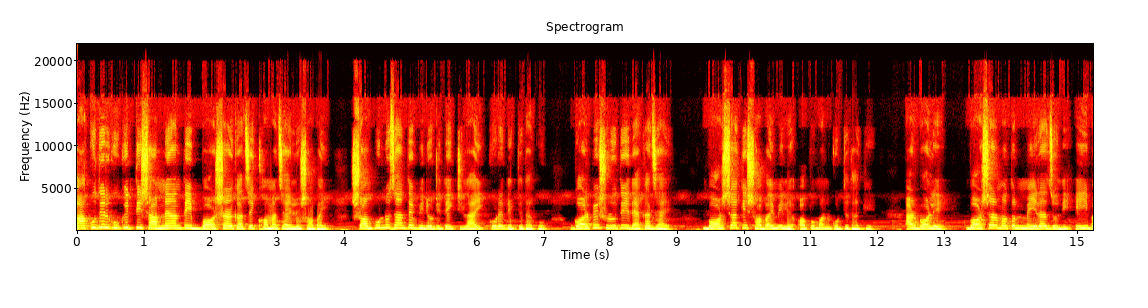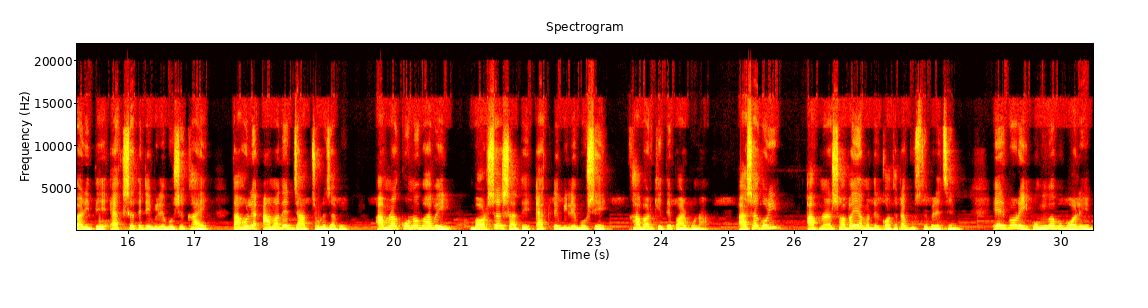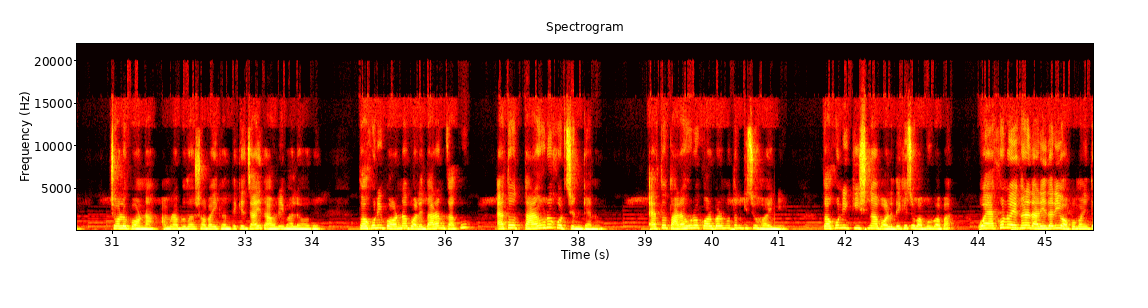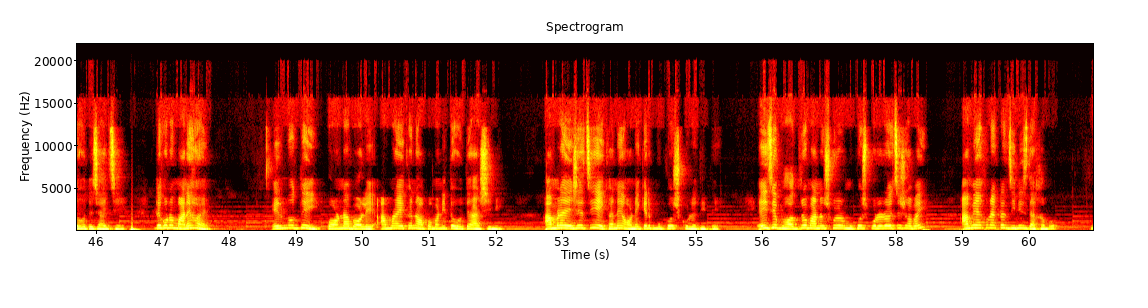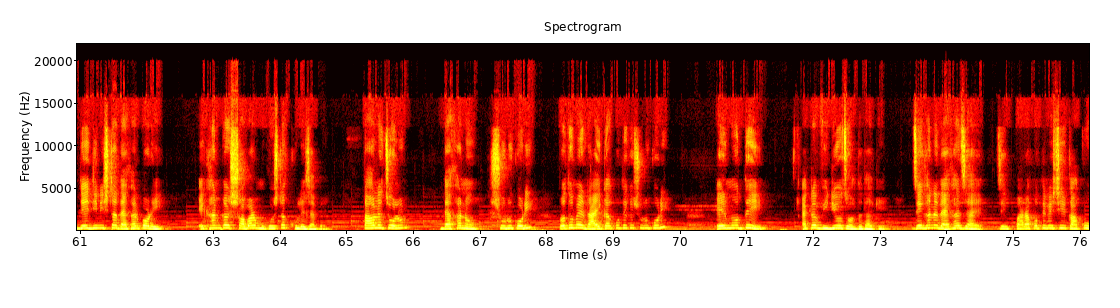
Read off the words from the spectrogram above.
কাকুদের কুকীর্তি সামনে আনতেই বর্ষার কাছে ক্ষমা চাইল সবাই। সম্পূর্ণ জানতে ভিডিওটিতে একটি লাইক করে দেখতে থাকো। গল্পের শুরুতেই দেখা যায়, বর্ষাকে সবাই মিলে অপমান করতে থাকে। আর বলে, বর্ষার মতন মেয়েরা যদি এই বাড়িতে একসাথে টেবিলে বসে খায়, তাহলে আমাদের জাত চলে যাবে। আমরা কোনোভাবেই বর্ষার সাথে এক টেবিলে বসে খাবার খেতে পারব না। আশা করি আপনারা সবাই আমাদের কথাটা বুঝতে পেরেছেন। এরপরেই অমিবাবু বলে, চলো পর্ণা, আমরা বোধহয় সবাই এখান থেকে যাই, তাহলেই ভালো হবে। তখনই পর্ণা বলে, দাঁড়ান কাকু, এত তাড়াহুড়ো করছেন কেন? এত তাড়াহুড়ো করবার মতন কিছু হয়নি। তখনই কৃষ্ণা বলে, দেখেছ বাবুর বাবা? ও এখনও এখানে দাঁড়িয়ে দাঁড়িয়ে অপমানিত হতে চাইছে। এটা কোনো মানে হয়? এর মধ্যেই পর্ণা বলে, আমরা এখানে অপমানিত হতে আসিনি। আমরা এসেছি এখানে অনেকের মুখোশ খুলে দিতে। এই যে ভদ্র মানুষগুলোর মুখোশ পড়ে রয়েছে সবাই, আমি এখন একটা জিনিস দেখাবো। যে জিনিসটা দেখার পরেই এখানকার সবার মুখোশটা খুলে যাবে। তাহলে চলুন দেখানো শুরু করি। প্রথমে রায় কাকু থেকে শুরু করি। এর মধ্যেই একটা ভিডিও চলতে থাকে, যেখানে দেখা যায় যে পাড়া প্রতিবেশীর কাকু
